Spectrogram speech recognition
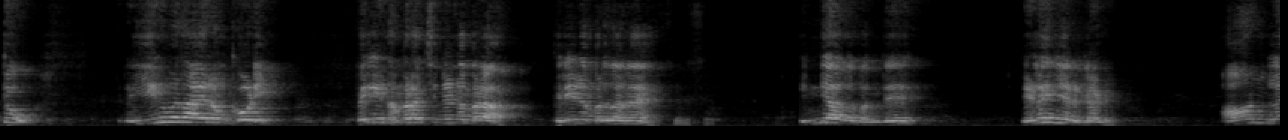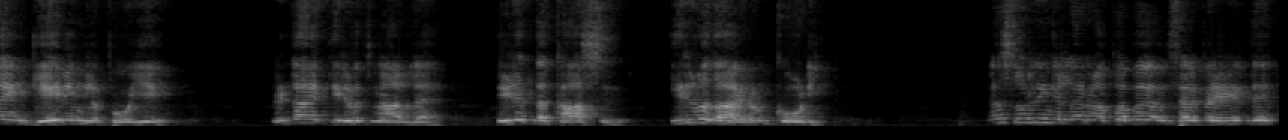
டூ இருபதாயிரம் கோடி. பெரிய நம்பரா சின்ன நம்பரா பெரிய நம்பர் தானே? இந்தியாவில் வந்து இளைஞர்கள் ஆன்லைன் கேமிங்ல போய் ரெண்டாயிரத்தி இருபத்தி நாலுல இழந்த காசு இருபதாயிரம் கோடி. நான் சொல்றீங்க எல்லாரும். அப்பப்ப சில பேர் எழுந்து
